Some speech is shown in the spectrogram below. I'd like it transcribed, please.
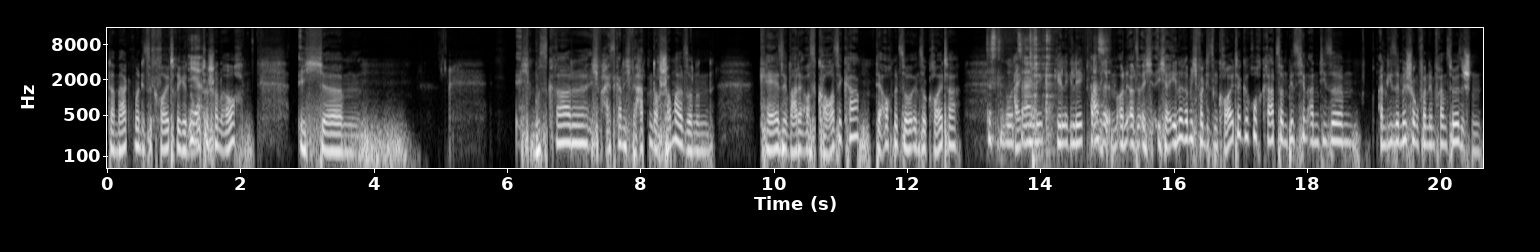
da merkt man diese kräutrige Note ja. schon auch. Ich ähm, ich muss gerade, ich weiß gar nicht, wir hatten doch schon mal so einen Käse, war der aus Korsika, der auch mit so in so Kräuter das kann gut sein. gelegt war. Also, ich, also ich, ich, erinnere mich von diesem Kräutergeruch gerade so ein bisschen an diese, an diese Mischung von dem französischen.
